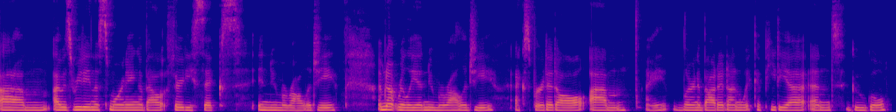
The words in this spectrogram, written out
um, I was reading this morning about 36 in numerology. I'm not really a numerology expert at all. Um, I learn about it on Wikipedia and Google.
